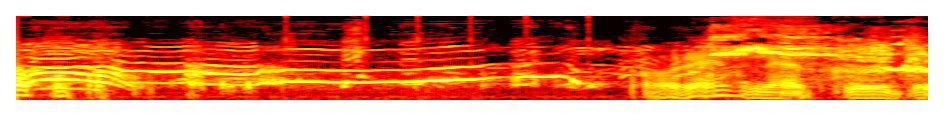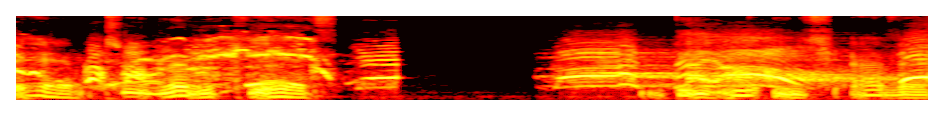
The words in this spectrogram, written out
Oh, that's not good to have two little kids beating each other.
